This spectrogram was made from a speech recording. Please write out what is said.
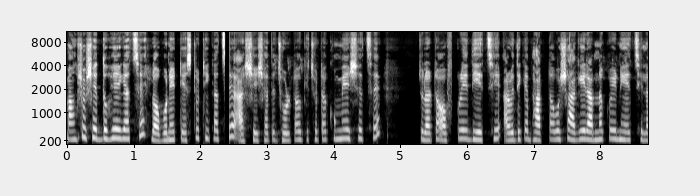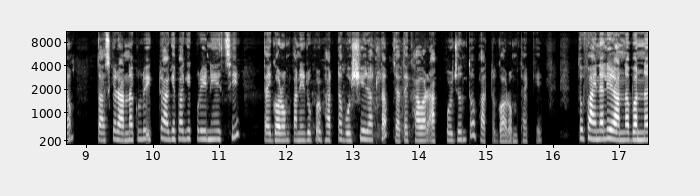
মাংস সেদ্ধ হয়ে গেছে, লবণের টেস্টও ঠিক আছে, আর সেই সাথে ঝোলটাও কিছুটা কমে এসেছে। চুলাটা অফ করে দিয়েছি, আর ওইদিকে ভাতটা অবশ্য আগেই রান্না করে নিয়েছিলাম। তো আজকে রান্নাগুলো একটু আগে ভাগে করে নিয়েছি, তাই গরম পানির উপর ভাতটা বসিয়ে রাখলাম, যাতে খাওয়ার আগ পর্যন্ত ভাতটা গরম থাকে। তো ফাইনালি রান্নাবান্না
